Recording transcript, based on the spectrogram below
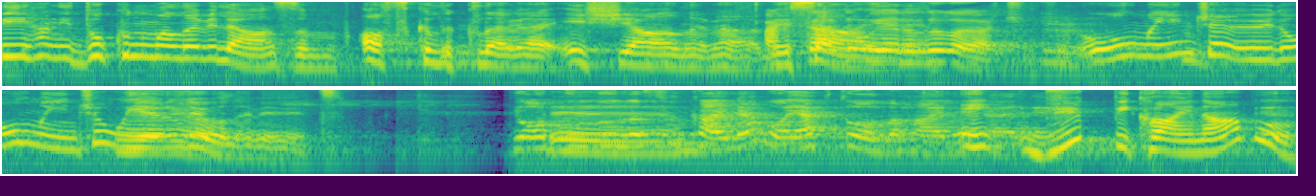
bir hani dokunmaları lazım askılıklara, eşyalara vesaire. uyarılıyorlar çünkü. Olmayınca öyle olmayınca uyarılıyorlar evet. Yorgunluğun nasıl kaynağı bu ayakta olma hali E, herhalde. büyük bir kaynağı bu.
